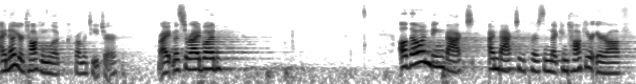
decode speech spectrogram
I know you're talking look from a teacher. Right, Mr. Ridewood? Although I'm being backed, I'm back to the person that can talk your ear off.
